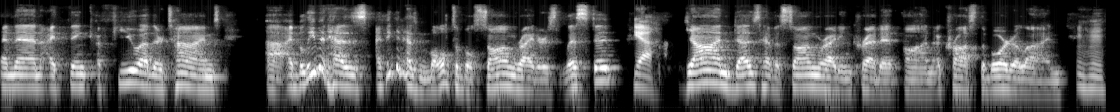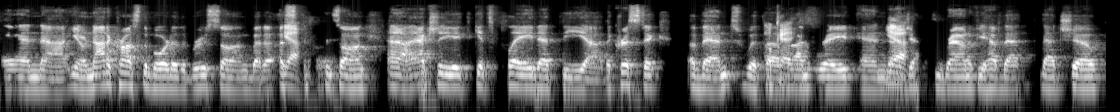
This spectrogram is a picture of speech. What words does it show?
and then I think a few other times. Uh, I believe it has. I think it has multiple songwriters listed. Yeah, John does have a songwriting credit on Across the Borderline, mm-hmm. and uh, you know, not Across the Border, the Bruce song, but a, a yeah. song. Uh, actually, it gets played at the uh, the Christic event with uh, okay. Bonnie Raitt and uh, yeah. Jackson Browne. If you have that that show,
